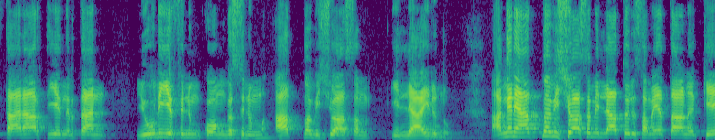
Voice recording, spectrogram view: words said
സ്ഥാനാർത്ഥിയെ നിർത്താൻ യു ഡി എഫിനും കോൺഗ്രസിനും ആത്മവിശ്വാസം ഇല്ലായിരുന്നു. അങ്ങനെ ആത്മവിശ്വാസമില്ലാത്തൊരു സമയത്താണ് കെ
